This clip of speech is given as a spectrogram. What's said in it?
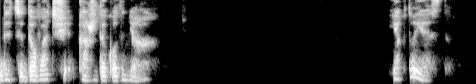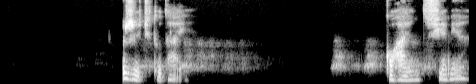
decydować się każdego dnia? Jak to jest żyć tutaj, kochając siebie?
